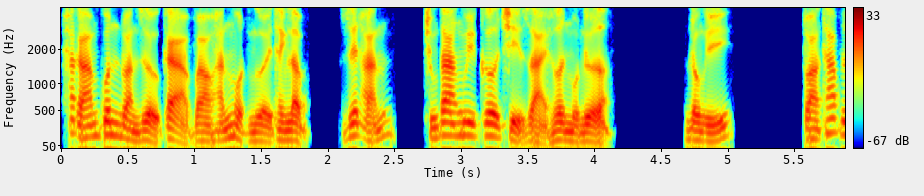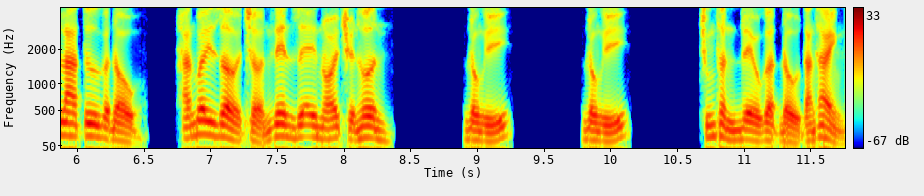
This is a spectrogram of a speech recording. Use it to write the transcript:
Hắc ám quân đoàn dựa cả vào hắn một người thành lập, giết hắn, chúng ta nguy cơ chỉ giải hơn một nửa. Đồng ý. Tòa tháp la tư gật đầu, hắn bây giờ trở nên dễ nói chuyện hơn. Đồng ý. Đồng ý. Chúng thần đều gật đầu tán thành.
